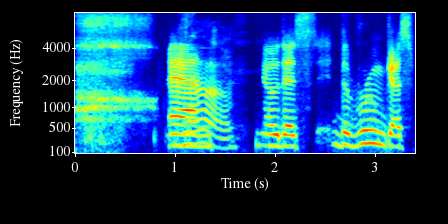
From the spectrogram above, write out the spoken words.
and yeah. you know, this the room just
